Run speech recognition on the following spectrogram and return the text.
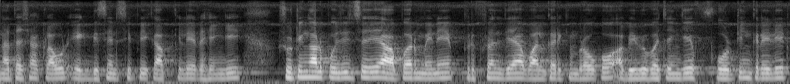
नताशा क्लाउड एक डिसेंट सी पिक आपके लिए रहेंगी। शूटिंग गार्ड पोजीशन से यहाँ पर मैंने प्रेफरेंस दिया वालकर किमराव को। अभी भी बचेंगे। फोर्टीन क्रेडिट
